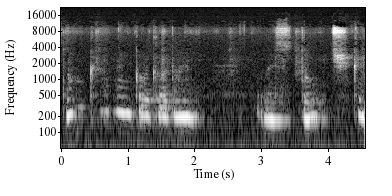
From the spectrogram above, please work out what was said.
Так, викладаємо листочки.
